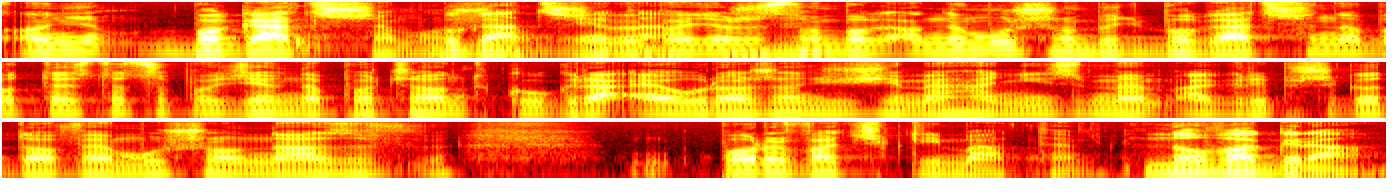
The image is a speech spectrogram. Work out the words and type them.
one bogatsze. Muszą. Bogatsze, ja bym tak. powiedział, że Mhm. są boga- one muszą być bogatsze, no bo to jest to, co powiedziałem na początku. Gra euro rządzi się mechanizmem, a gry przygodowe muszą nas porwać klimatem. Nowa gra.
